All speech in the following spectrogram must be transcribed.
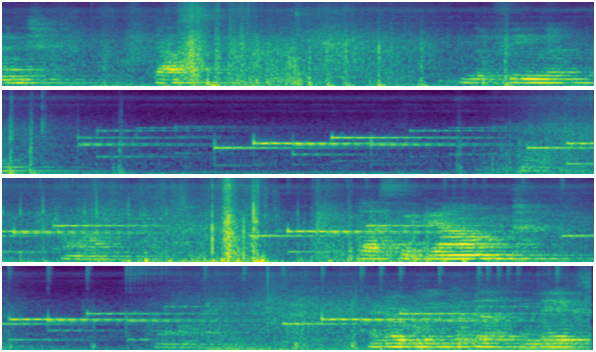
And that's the finger. Uh, that's the ground. Uh, and we're going for the legs.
